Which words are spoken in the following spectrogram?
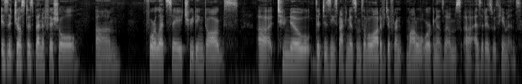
is it just as beneficial um, for, let's say, treating dogs uh, to know the disease mechanisms of a lot of different model organisms uh, as it is with humans?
